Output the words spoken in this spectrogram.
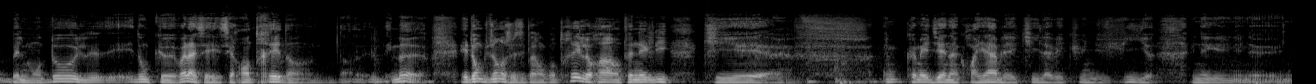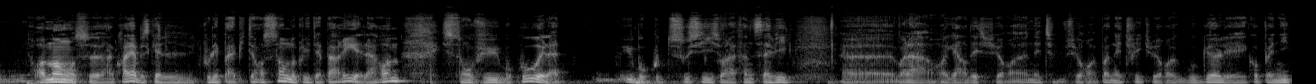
Belmondo. Et donc voilà, c'est rentré dans, les mœurs. Et donc je ne les ai pas rencontrés. Laura Antonelli, qui est comédienne incroyable et qui il a vécu une vie, une romance incroyable parce qu'elle ne voulait pas habiter ensemble. Donc lui était à Paris, elle à Rome. Ils se sont vus beaucoup. Elle a eu beaucoup de soucis sur la fin de sa vie. Euh, voilà, regardez sur, euh, sur pas Netflix, sur euh, Google et compagnie.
